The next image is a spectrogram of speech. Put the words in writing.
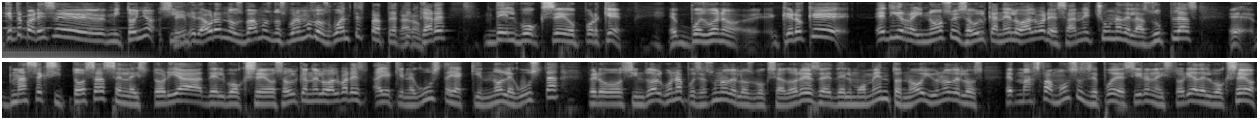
qué te parece, mi Toño? Si ahora nos vamos, nos ponemos los guantes para platicar del boxeo. ¿Por qué? Eh, pues bueno, eh, creo que Eddie Reynoso y Saúl Canelo Álvarez han hecho una de las duplas eh, más exitosas en la historia del boxeo. Saúl Canelo Álvarez, hay a quien le gusta y a quien no le gusta, pero sin duda alguna, pues es uno de los boxeadores del momento, ¿no? Y uno de los eh, más famosos, se puede decir, en la historia del boxeo.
